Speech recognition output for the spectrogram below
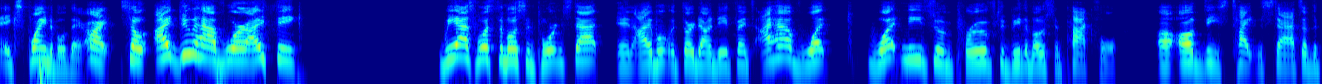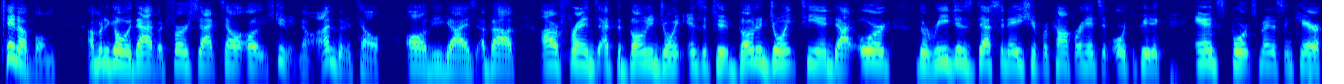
explainable there. All right. So I do have where I think we asked what's the most important stat, and I went with third down defense. I have what what needs to improve to be the most impactful uh, of these Titan stats of the ten of them. I'm going to go with that, but first, Zach, tell. Oh, excuse me. No, I'm going to tell all of you guys about our friends at the Bone and Joint Institute, boneandjointtn.org, the region's destination for comprehensive orthopedic and sports medicine care.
